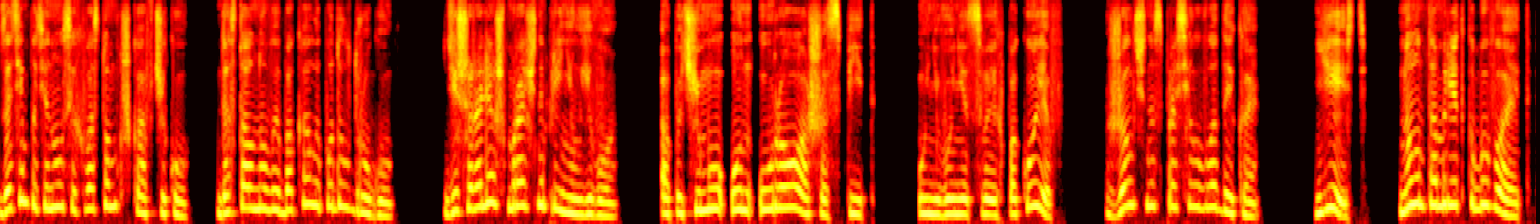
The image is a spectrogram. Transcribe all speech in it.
Затем потянулся хвостом к шкафчику, достал новый бокал и подал другу. Деширалеш мрачно принял его. «А почему он у Роаша спит? У него нет своих покоев?» Желчно спросил владыка. «Есть, но он там редко бывает».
